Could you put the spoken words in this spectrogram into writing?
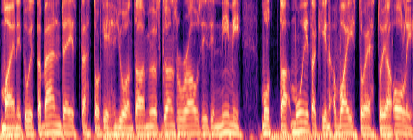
Mainituista bändeistä toki juontaa myös Guns N' Rosesin nimi, mutta muitakin vaihtoehtoja oli.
